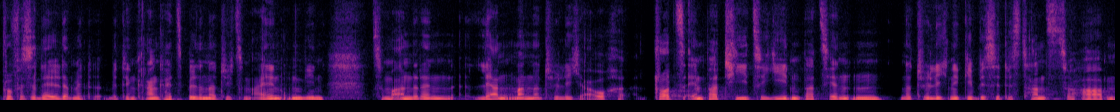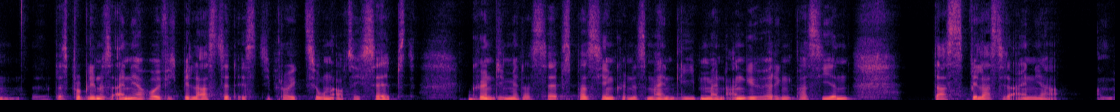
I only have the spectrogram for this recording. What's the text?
professionell damit mit den Krankheitsbildern natürlich zum einen umgehen, zum anderen lernt man natürlich auch trotz Empathie zu jedem Patienten natürlich eine gewisse Distanz zu haben. Das Problem, das einen ja häufig belastet, ist die Projektion auf sich selbst. Könnte mir das selbst passieren? Könnte es meinen Lieben, meinen Angehörigen passieren? Das belastet einen ja am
